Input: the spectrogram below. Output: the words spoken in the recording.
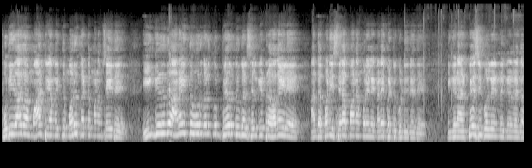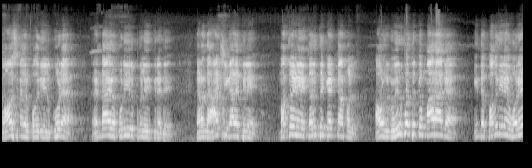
புதிதாக மாற்றி அமைத்து மறு கட்டுமானம் செய்து இங்கிருந்து அனைத்து ஊர்களுக்கும் பேருந்துகள் செல்கின்ற வகையிலே அந்த பணி சிறப்பான முறையில் நடைபெற்றுக் கொண்டிருக்கிறது. இங்கு நான் பேசிக்கொண்டிருக்கின்ற இந்த வாவசி நகர் பகுதியில் கூட ரெண்டாயிரம் குடியிருப்புகள் இருக்கிறது. கடந்த ஆட்சி காலத்திலே மக்களிடையே கருத்து கேட்காமல் அவர்களுக்கு விருப்பத்துக்கு மாறாக இந்த பகுதியில் ஒரே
